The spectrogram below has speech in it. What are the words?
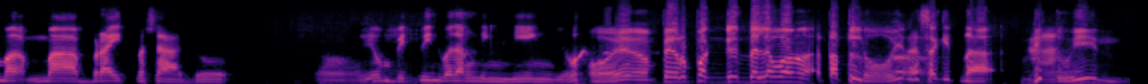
ma, ma-bright masyado. Oh, yung Hmm. between walang ningning. Yun. Oh, yun. Pero pag dalawang tatlo, yun nasa gitna, between.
